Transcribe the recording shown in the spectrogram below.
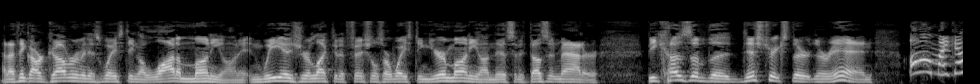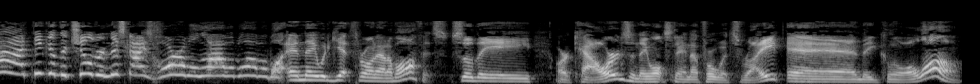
And I think our government is wasting a lot of money on it. And we as your elected officials are wasting your money on this and it doesn't matter because of the districts they're, they're in. Oh my God, think of the children. This guy's horrible, blah, blah, blah, blah, blah. And they would get thrown out of office. So they are cowards and they won't stand up for what's right and they go along.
